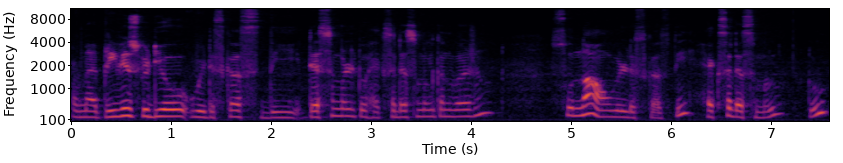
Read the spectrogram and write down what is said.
In my previous video we discussed the decimal to hexadecimal conversion. So now we will discuss the hexadecimal to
